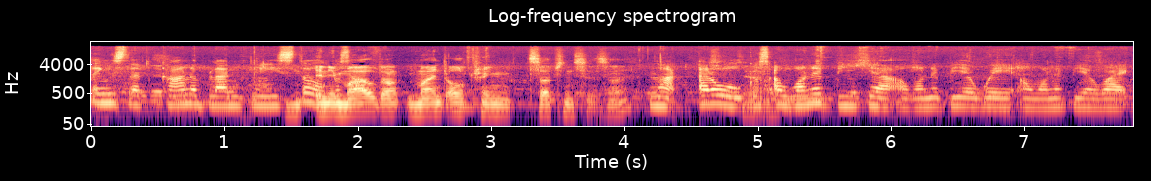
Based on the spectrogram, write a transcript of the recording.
things that kind of blunt me. Still, Any mild, mind-altering substances, huh? not at all, because I want to be here. I want to be aware. I want to be awake.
